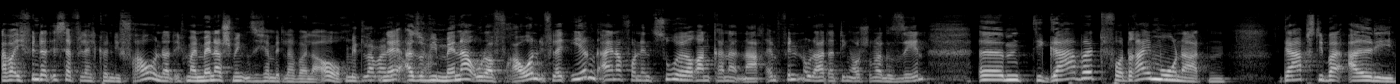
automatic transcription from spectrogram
Aber ich finde, das ist ja, vielleicht können die Frauen das. Ich meine, Männer schminken sich ja mittlerweile auch. Mittlerweile ne? auch, Also ja. wie Männer oder Frauen. Vielleicht irgendeiner von den Zuhörern kann das nachempfinden oder hat das Ding auch schon mal gesehen. Ähm, die Gabe vor drei Monaten gab's die bei Aldi.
